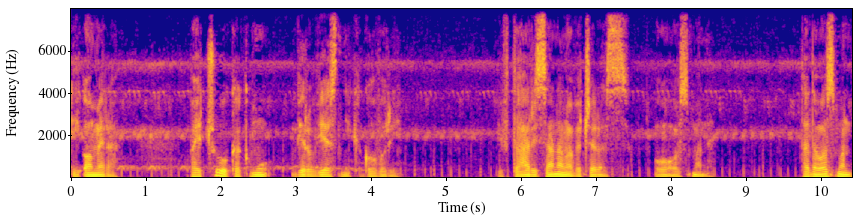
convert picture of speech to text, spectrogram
i Omera, pa je čuo kako mu vjerovjesnik govori. Iftari sa nama večeras, o Osmane. Tada Osman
